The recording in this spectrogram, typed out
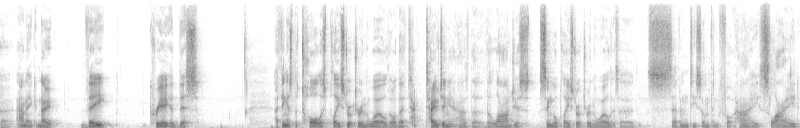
uh. Now, they created this I think it's the tallest play structure in the world, or they're t- touting it as the, the largest single play structure in the world. It's a 70 something foot high slide.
